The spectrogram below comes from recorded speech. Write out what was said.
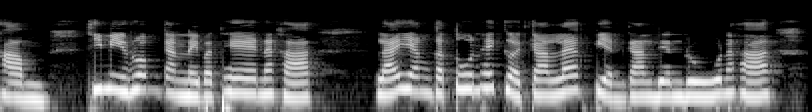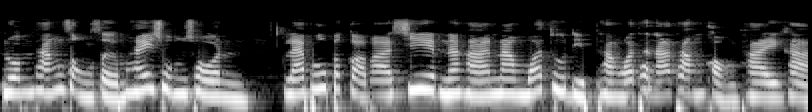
ธรรม ที่มีร่วมกันในประเทศนะคะและยังกระตุ้นให้เกิดการแลกเปลี่ยนการเรียนรู้นะคะ รวมทั้งส่งเสริมให้ชุมชน และผู้ประกอบอาชีพนะคะนำวัตถุดิบทางวัฒนธรรมของไทยค่ะ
